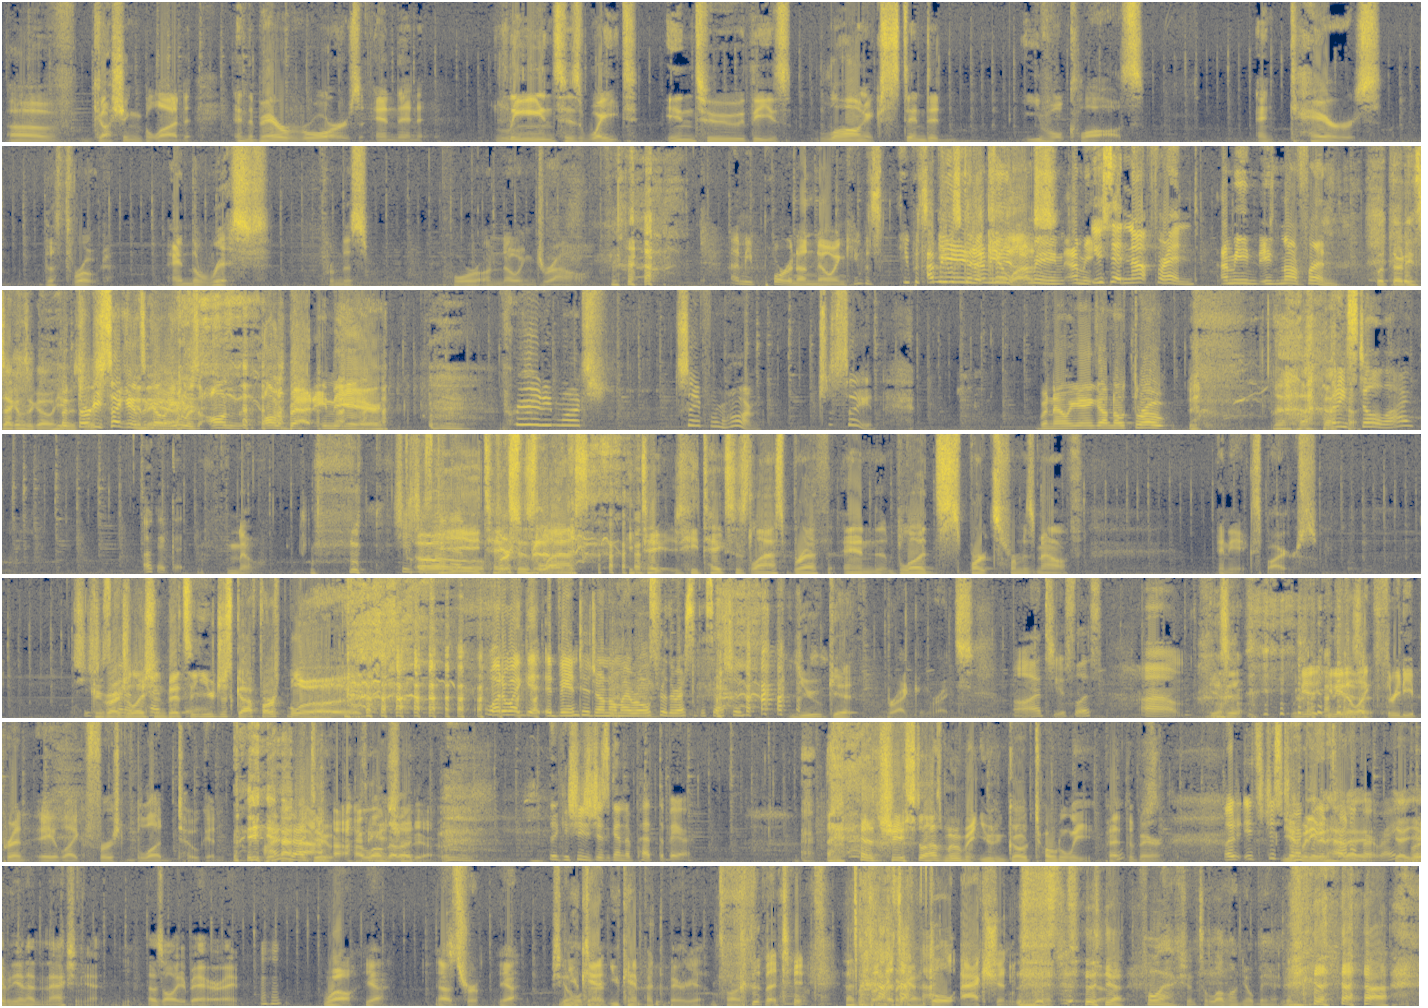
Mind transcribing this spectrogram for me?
of gushing blood, and the bear roars and then leans his weight into these long, extended, evil claws and tears the throat and the wrist from this poor, unknowing drow. I mean, poor and unknowing. He was he was I mean, he was gonna I mean, kill us. I mean, I mean, You said not friend. I mean, he's not friend. But 30 seconds ago, he But was 30 just seconds in the ago, air. he was on on a bat in the air. Pretty much safe from harm. Just saying. But now he ain't got no throat. But he's still alive? Okay, good. No. She's just Oh, He gonna. takes his last. he takes he takes his last breath, and blood spurts from his mouth, and he expires. She's Congratulations, gonna pet the Bitsy! You just got first blood. What do I get? Advantage on all my rolls for the rest of the session? you get bragging rights. Oh, that's useless. Um, Is it? we need, you need to like 3D print a like first blood token. How did I do? I, think love that should. idea. like she's just gonna pet the bear. she still has movement. You can go totally pet the bear. It's just You haven't even had a of her, right? yeah. You haven't even had an action yet. That was all your bear, right? Well, yeah, that's true. Yeah, She's gonna you hold can't. tight. You can't pet the bear yet. Sorry. that, That's that's a full action. yeah. Full action to love on your bear.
